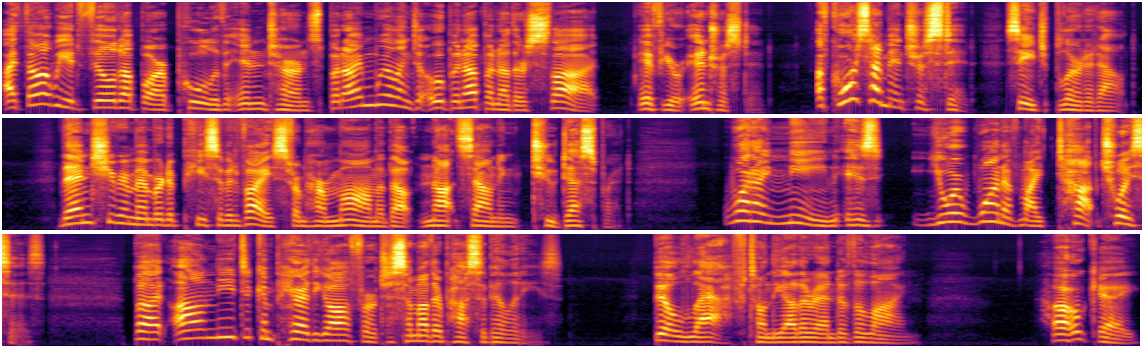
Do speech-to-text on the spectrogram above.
I thought we had filled up our pool of interns, but I'm willing to open up another slot, if you're interested. Of course I'm interested, Sage blurted out. Then she remembered a piece of advice from her mom about not sounding too desperate. What I mean is, you're one of my top choices, but I'll need to compare the offer to some other possibilities. Bill laughed on the other end of the line. Okay,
